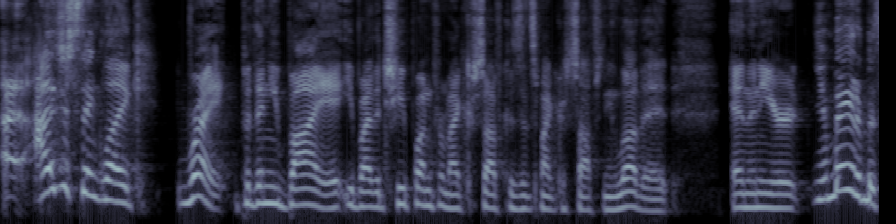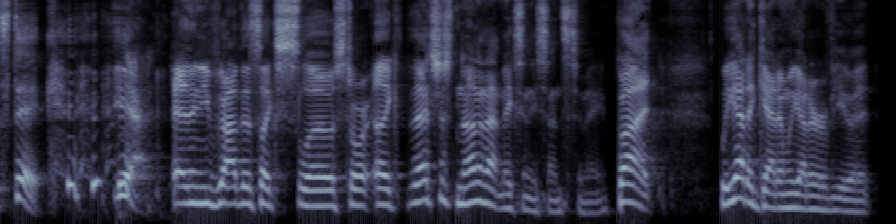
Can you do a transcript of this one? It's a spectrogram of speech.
I, I just think like right, but then you buy it, you buy the cheap one from Microsoft because it's Microsoft and you love it, and then you're you made a mistake. yeah, and then you've got this like slow story. Like that's just none of that makes any sense to me. But we got to get him. We got to review it.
